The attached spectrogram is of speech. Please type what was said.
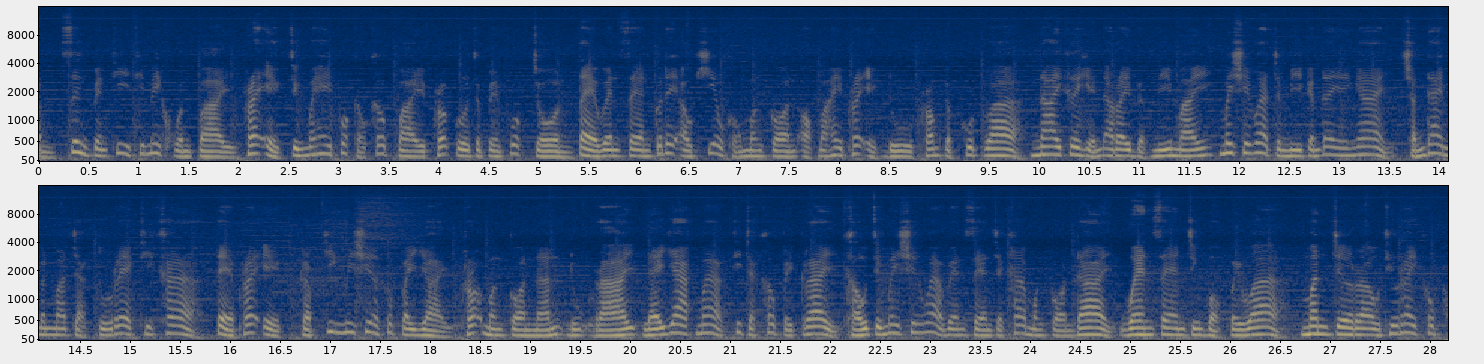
ร ซึ่งเป็นที่ที่ไม่ควรไป พระเอกจึงไม่ให้พวกเขาเข้าไป เพราะกลัวจะเป็นพวกโจร แต่เวนแซนก็ได้เอาเขี้ยวของมังกรออกมาให้พระเอกดู พร้อมกับพูดว่า นายเคยเห็นอะไรแบบนี้ไหม ไม่ใช่ว่าจะมีกันได้ง่ายๆ ฉันได้มันมาจากตัวแรกที่ฆ่าแต่พระเอกกลับยิ่งไม่เชื่อเข้าไปใหญ่ เพราะมังกรนั้นดุร้ายและยากมากที่จะเข้าไปใกล้ เขาจึงไม่เชื่อว่าแวนแซนจะฆ่ามังกรได้ แวนแซนจึงบอกไปว่า มันเจอเราที่ไร่ข้าวโพ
